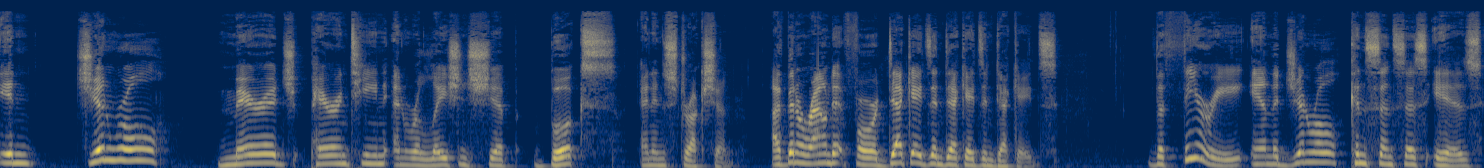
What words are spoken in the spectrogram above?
in general, marriage, parenting, and relationship books and instruction. I've been around it for decades and decades and decades. The theory and the general consensus is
